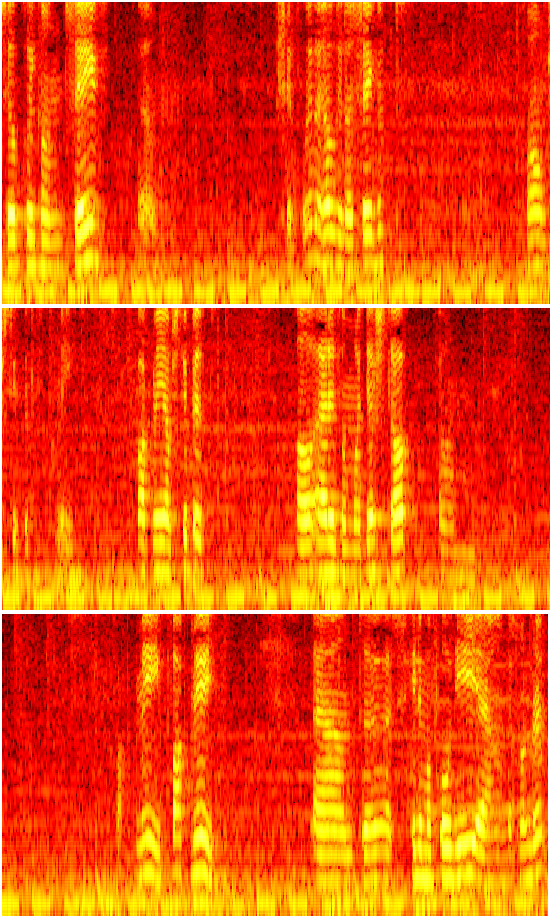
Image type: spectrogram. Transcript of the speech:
so click on save. Um, shit where the hell did I save it? Oh I'm stupid. Fuck me. Fuck me I'm stupid. I'll add it on my desktop. Um, fuck me fuck me. And uh, cinema 4d and 100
